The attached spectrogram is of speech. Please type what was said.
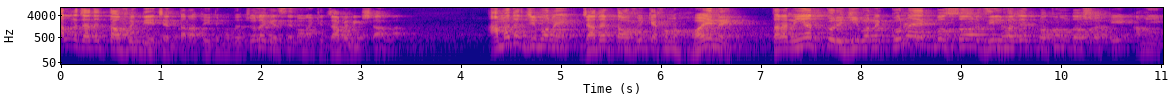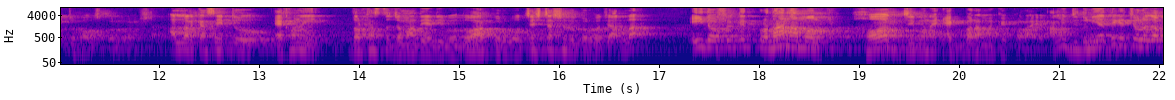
আল্লাহ যাদের তৌফিক দিয়েছেন, তারা তো ইতিমধ্যে চলে গেছেন, অনেকে যাবেন ইনশাআল্লাহ। আমাদের জীবনে যাদের তৌফিক এখনও হয় নাই তারা নিয়ত করে জীবনে কোনো এক বছর জিলহজের প্রথম দশকে আমি একটু হজ করব। আল্লাহর কাছে একটু এখনই দরখাস্ত জমা দিয়ে দিব, দোয়া করব, চেষ্টা শুরু করব যে আল্লাহ, এই দশকের প্রধান আমল হজ জীবনে একবার আমাকে করায়। আমি দুনিয়া থেকে চলে যাব,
